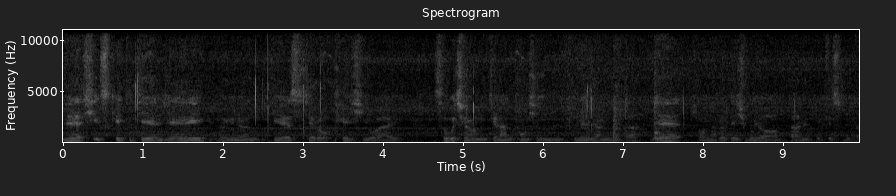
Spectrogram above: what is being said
예, 6게이트 DLJ 여기는 DS0 KCY 서구청 재난통신 훈련장입니다. 예, 좋은 하루 되시고요. 다음에 뵙겠습니다.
